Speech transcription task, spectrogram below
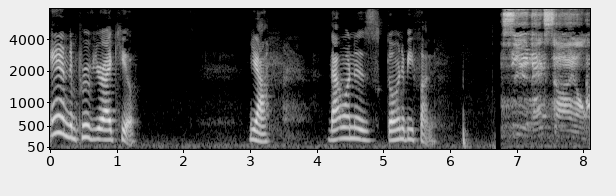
and improve your IQ. Yeah, that one is going to be fun. See you next time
